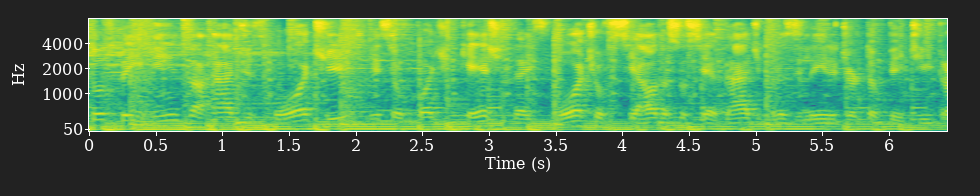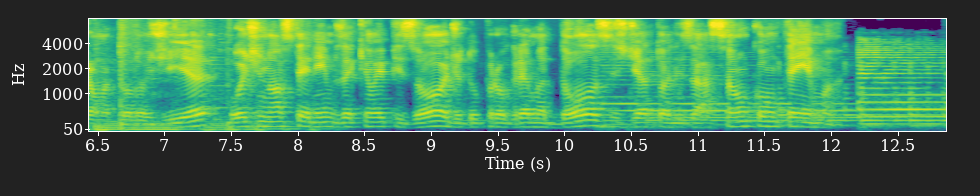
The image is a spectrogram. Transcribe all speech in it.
todos bem-vindos à Rádio SBOT. Esse é o podcast da SBOT, oficial da Sociedade Brasileira de Ortopedia e Traumatologia. Hoje nós teremos aqui um episódio do programa Doses de Atualização com o tema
